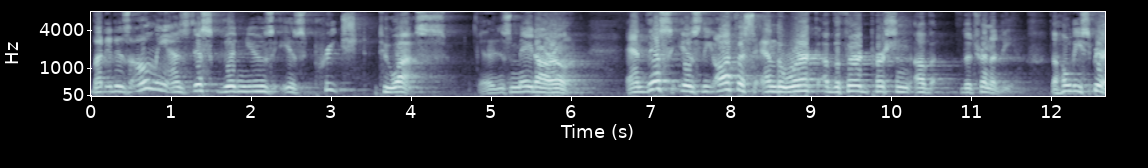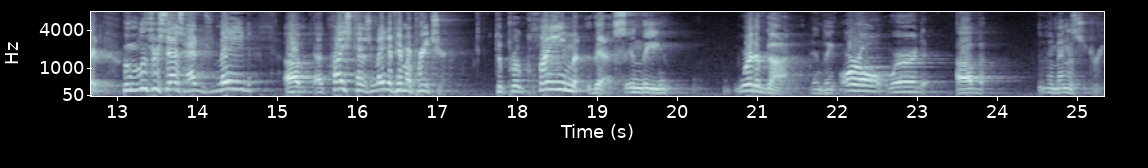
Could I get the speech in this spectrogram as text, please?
But it is only as this good news is preached to us, and it is made our own. And this is the office and the work of the third person of the Trinity, the Holy Spirit, whom Luther says had made, uh, uh, Christ has made of him a preacher, to proclaim this in the Word of God, in the oral word of the ministry.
